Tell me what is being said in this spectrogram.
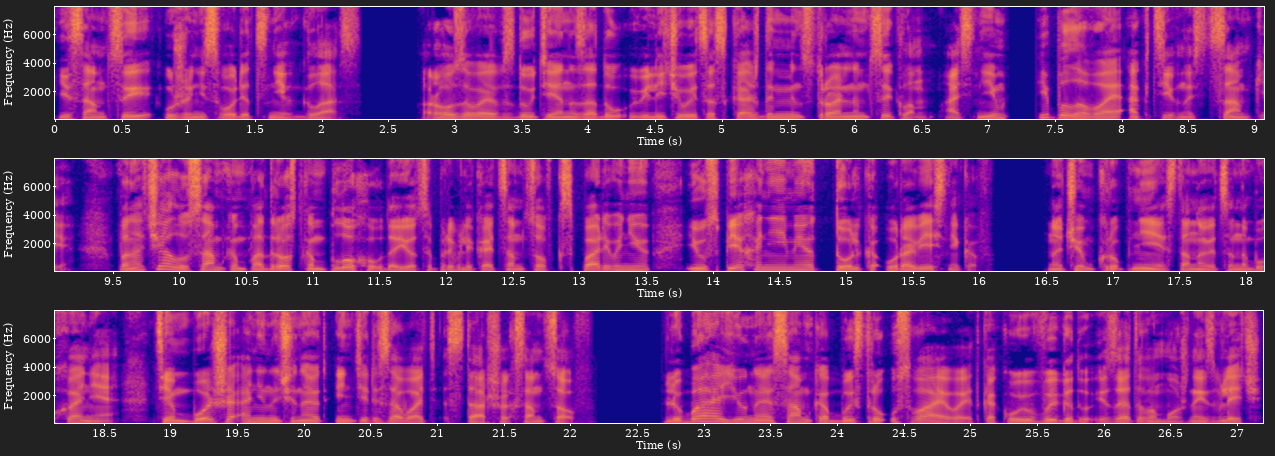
и самцы уже не сводят с них глаз. Розовое вздутие на заду увеличивается с каждым менструальным циклом, а с ним и половая активность самки. Поначалу самкам-подросткам плохо удается привлекать самцов к спариванию, и успеха не имеют только у ровесников. Но чем крупнее становится набухание, тем больше они начинают интересовать старших самцов. Любая юная самка быстро усваивает, какую выгоду из этого можно извлечь.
